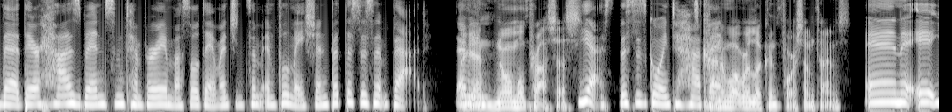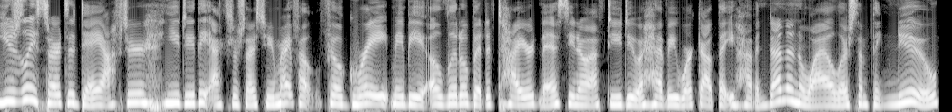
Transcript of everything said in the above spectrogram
that there has been some temporary muscle damage and some inflammation, but this isn't bad. I Again, mean, normal process. Yes, this is going to happen. It's kind of what we're looking for sometimes. And it usually starts a day after you do the exercise. So you might feel, feel great, maybe a little bit of tiredness, you know, after you do a heavy workout that you haven't done in a while or something new.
